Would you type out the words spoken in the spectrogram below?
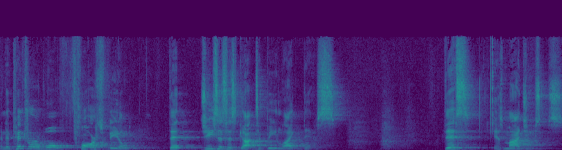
an impenetrable force field that Jesus has got to be like this. This is my Jesus.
